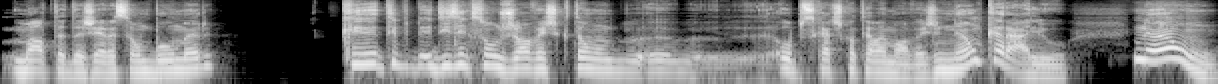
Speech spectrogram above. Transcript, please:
malta da geração boomer que tipo, dizem que são os jovens que estão uh, obcecados com telemóveis. Não, caralho! Não!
